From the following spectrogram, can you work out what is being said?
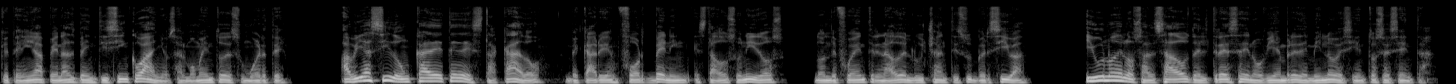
que tenía apenas 25 años al momento de su muerte, había sido un cadete destacado, becario en Fort Benning, Estados Unidos, donde fue entrenado en lucha antisubversiva, y uno de los alzados del 13 de noviembre de 1960.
